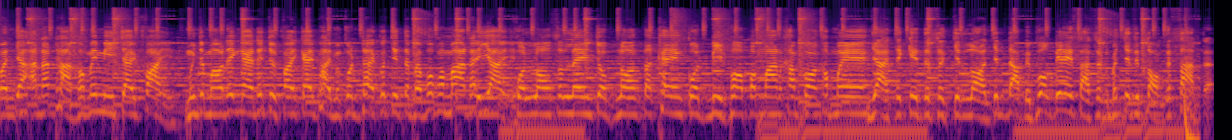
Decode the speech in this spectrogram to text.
ปัญญาอนัตถานเพราะไม่มีใจใฝ่มึงจะเมาได้ไงได้จุดไฟไกลไผ่เหมือนคนไทยก็จิตแต่แบบพวกพม่าไทยใหญ่คนลองสเลงจบนอนตะแคงกดบีดพอประมาณคำกรคำเมอยากจะเกณฑ์แต่สึกจิตหลอนจะดับไปพวกเบี้ยไอ้สัตว์สึกมันเจ็ดสิบสองกษัตริย์อะ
